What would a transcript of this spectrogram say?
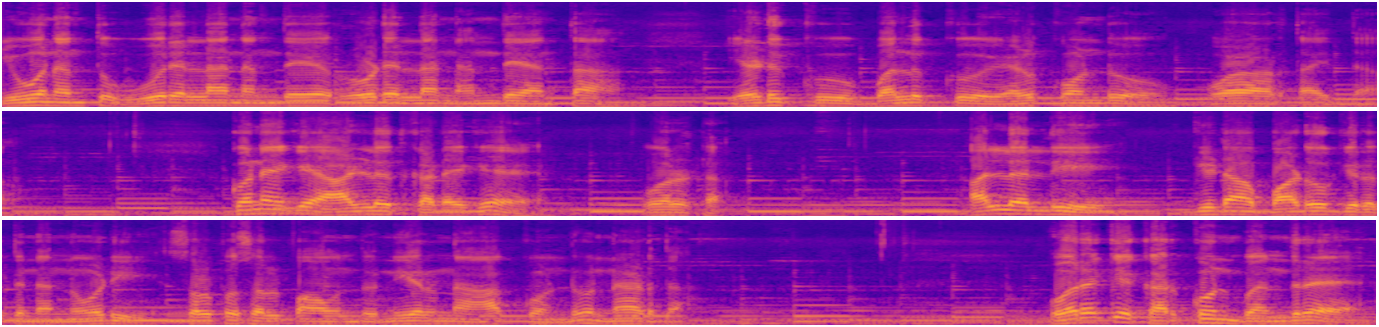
ಇವನಂತೂ ಊರೆಲ್ಲ ನಂದೆ, ರೋಡೆಲ್ಲ ನಂದೆ ಅಂತ ಎಡಕು ಬಲಕ್ಕೂ ಎಳ್ಕೊಂಡು ಓಡಾಡ್ತಾ ಇದ್ದ. ಕೊನೆಗೆ ಹಳ್ಳದ ಕಡೆಗೆ ಹೊರಟ. ಅಲ್ಲಲ್ಲಿ ಗಿಡ ಬಾಡೋಗಿರೋದನ್ನ ನೋಡಿ ಸ್ವಲ್ಪ ಸ್ವಲ್ಪ ಒಂದು ನೀರನ್ನ ಹಾಕೊಂಡು ನಡೆದ. ಹೊರಗೆ ಕರ್ಕೊಂಡು ಬಂದ್ರೆ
